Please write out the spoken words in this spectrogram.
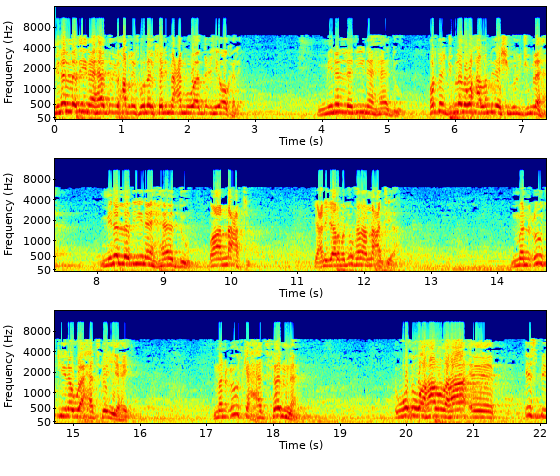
min aladiina haaduu yuxarifuuna alkelima can mawaadicihi oo kale. Min aladiina haaduu. Horta jumlada waxaa la mid ah shibhuljumlaha min aladiina haaduu waa nacti yani jaarmajruurkana nacti ah. Mancuudkiina waa xadfan yahay. Mancuudka xadfanna wuxuu ahaan lahaa ismi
